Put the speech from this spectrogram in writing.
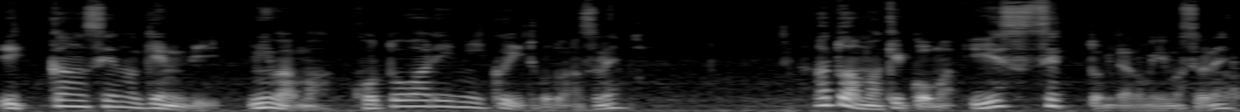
一貫性の原理にはまあ断りにくいってことなんですね。あとはまあ結構まあイエスセットみたいなのも言いますよね。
